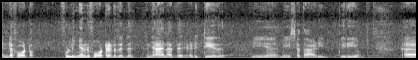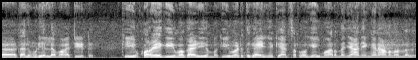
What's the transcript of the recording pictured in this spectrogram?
എന്റെ ഫോട്ടോ ഫുൾ ഇങ്ങനെ ഒരു ഫോട്ടോ എടുത്തിട്ട് ഞാൻ അത് എഡിറ്റ് ചെയ്ത് മീ മീശ താടി പിരിയും തലമുടി എല്ലാം മാറ്റിയിട്ട് കീ കുറേ കീമോ കഴിയുമ്പോൾ കീമോ എടുത്ത് കഴിഞ്ഞ് ക്യാൻസർ രോഗിയായി മാറുന്ന ഞാൻ എങ്ങനെയാണെന്നുള്ളത്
